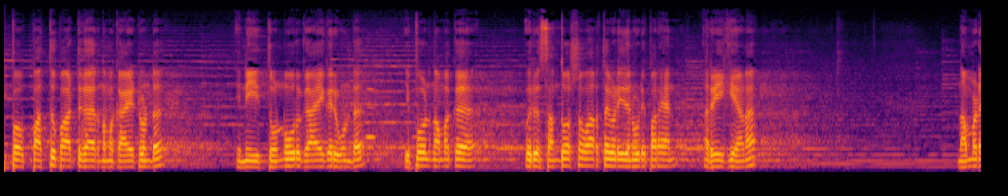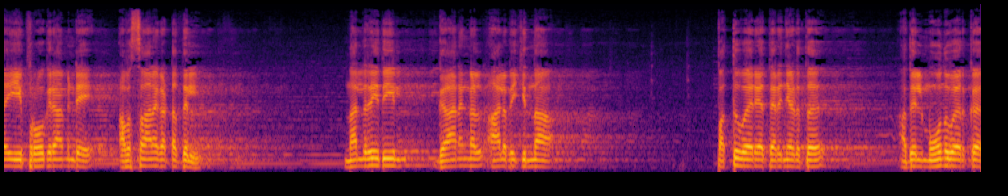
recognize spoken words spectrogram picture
ഇപ്പോൾ പത്ത് പാട്ടുകാർ നമുക്കായിട്ടുണ്ട്. ഇനി തൊണ്ണൂറ് ഗായകരുമുണ്ട്. ഇപ്പോൾ നമുക്ക് ഒരു സന്തോഷ വാർത്ത കൂടി ഇതിനോട് പറയാൻ അറിയിക്കുകയാണ്. നമ്മുടെ ഈ പ്രോഗ്രാമിന്റെ അവസാന ഘട്ടത്തിൽ നല്ല രീതിയിൽ ഗാനങ്ങൾ ആലപിക്കുന്ന പത്ത് പേരെ തിരഞ്ഞെടുത്ത് അതിൽ മൂന്ന് പേർക്ക്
